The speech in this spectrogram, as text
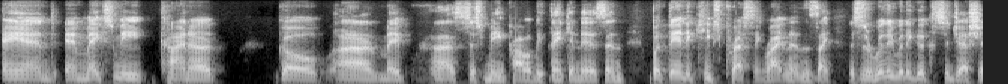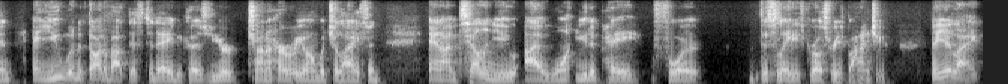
and it makes me kind of go, uh, maybe uh, just me probably thinking this. And, but then it keeps pressing, right? And it's like, this is a really, really good suggestion. And you wouldn't have thought about this today because you're trying to hurry on with your life. And, and I'm telling you, I want you to pay for this lady's groceries behind you and you're like,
